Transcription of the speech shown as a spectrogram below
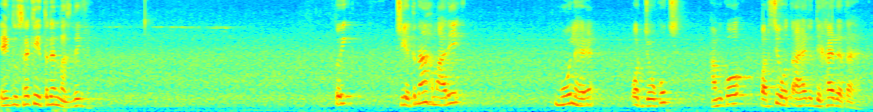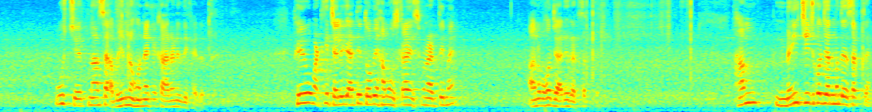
एक दूसरे के इतने नज़दीक हैं। तो चेतना हमारी मूल है और जो कुछ हमको परस्यू होता है जो दिखाई देता है, उस चेतना से अभिन्न होने के कारण ही दिखाई देता है। फिर वो मटकी चली जाती तो भी हम उसका स्मृति में अनुभव जारी रख सकते हैं। हम नई चीज़ को जन्म दे सकते हैं।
